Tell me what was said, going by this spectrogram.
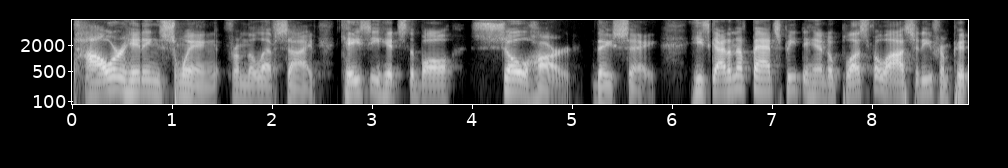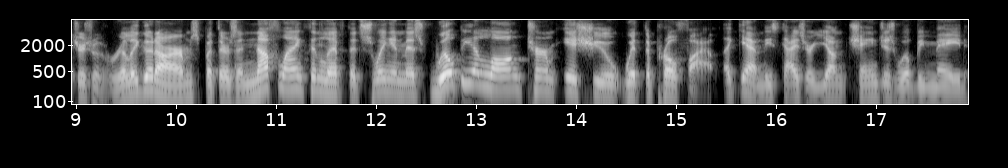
power hitting swing from the left side. Caissie hits the ball so hard, they say. He's got enough bat speed to handle plus velocity from pitchers with really good arms, but there's enough length and lift that swing and miss will be a long term issue with the profile. Again, these guys are young, changes will be made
